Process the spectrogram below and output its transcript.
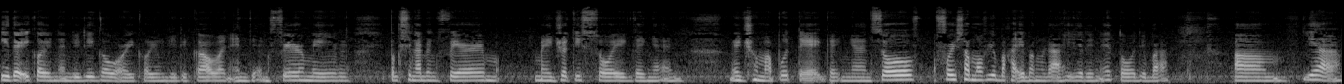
either ikaw yung nanliligaw or ikaw yung liligawan, and then fair male. Pag sinabing fair, medyo tisoy, ganyan. Medyo maputi, ganyan. So, for some of you, baka ibang lahi rin ito, ba? um, yeah.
